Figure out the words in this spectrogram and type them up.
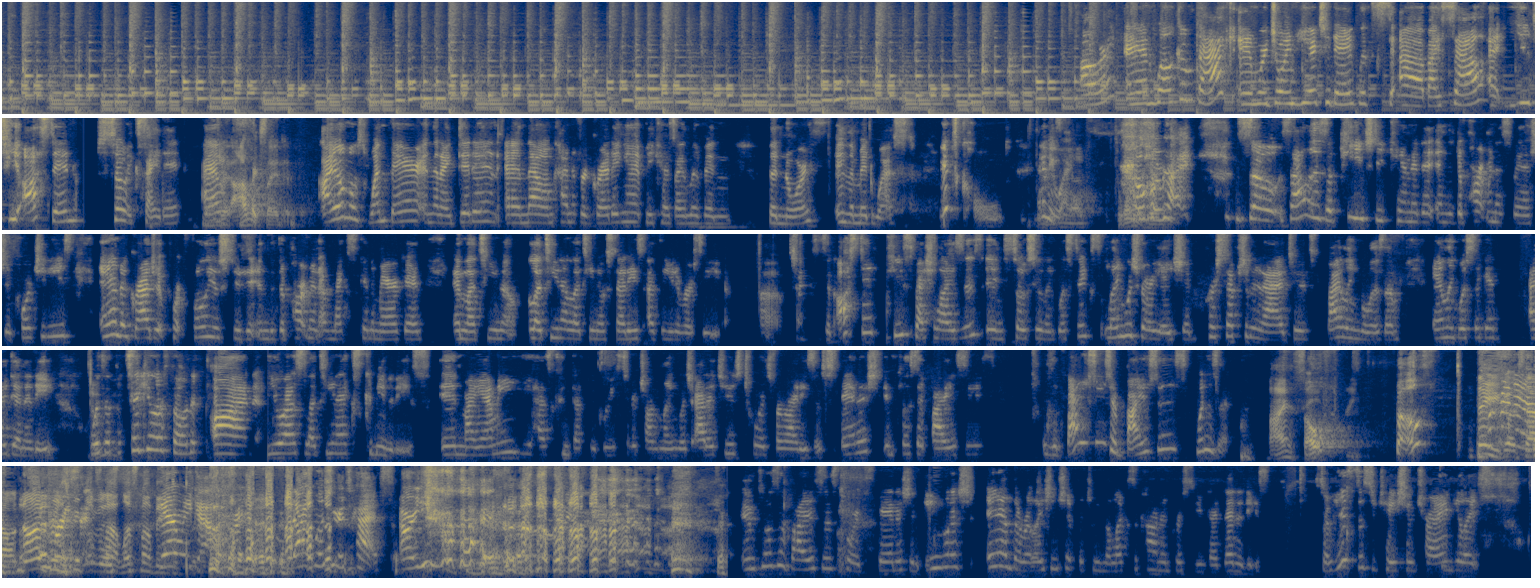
And welcome back. And we're joined here today with uh, by Sal at UT Austin. So excited! I, I'm excited. I almost went there and then I didn't, and now I'm kind of regretting it because I live in the north, in the Midwest. It's cold. Anyway, all right. So Sal is a PhD candidate in the Department of Spanish and Portuguese and a graduate portfolio student in the Department of Mexican American and Latino Latina Latino Studies at the University of Texas at Austin. He specializes in sociolinguistics, language variation, perception and attitudes, bilingualism, and linguistic identity, with a mm-hmm. particular focus on U.S. Latinx communities. In Miami, he has conducted research on language attitudes towards varieties of Spanish, implicit biases. Is it biases or biases? What is it? Bias. Both. Both? There you go, Sal. Let's. Let's let's not be. There we go. that was your test. Are you? Implicit biases towards Spanish and English and the relationship between the lexicon and perceived identities. So his dissertation triangulates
